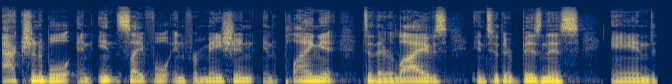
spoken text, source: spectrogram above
actionable and insightful information and applying it to their lives, into their business. And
